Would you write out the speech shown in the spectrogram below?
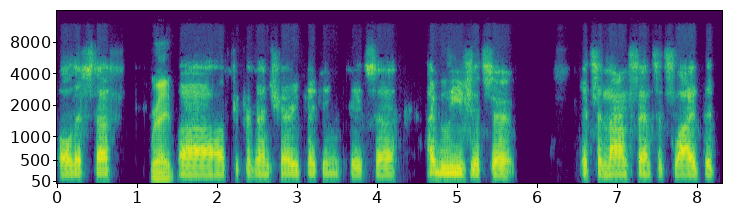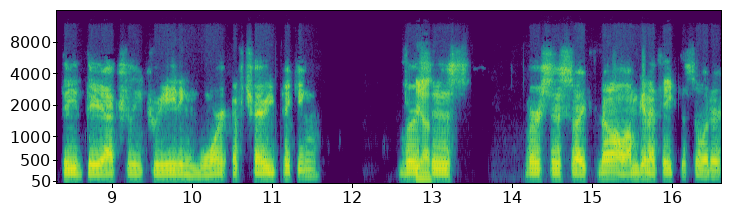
all this stuff right. uh to prevent cherry picking. It's uh i believe it's a it's a nonsense it's lied that they they're actually creating more of cherry picking versus versus like no i'm gonna take this order.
